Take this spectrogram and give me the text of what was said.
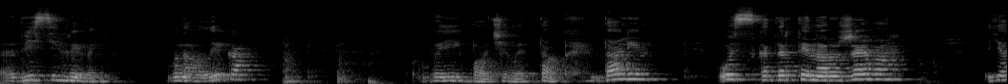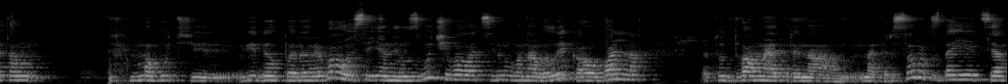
е, 200 гривень. Вона велика. Ви їх бачили. Так, далі ось скатертина рожева. Я там, мабуть, відео переривалося, я не озвучувала ціну, вона велика, овальна. Тут 2 метри на метр 40, здається.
